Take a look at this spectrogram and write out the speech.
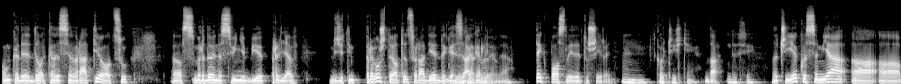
On kada, je do, kada se vratio ocu, uh, smrdao je na svinje, bio je prljav, međutim, prvo što je otac uradio je da ga je da zagrljao. Da tek posle ide tuširanje. Mm, kao čišćenje. Da. Da si. Znači, iako sam ja, a, a,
